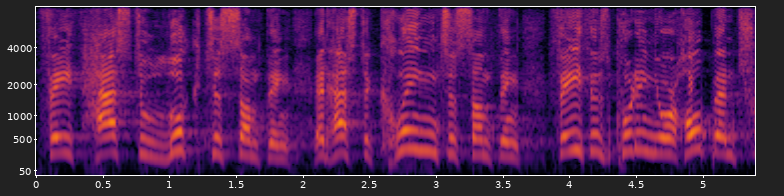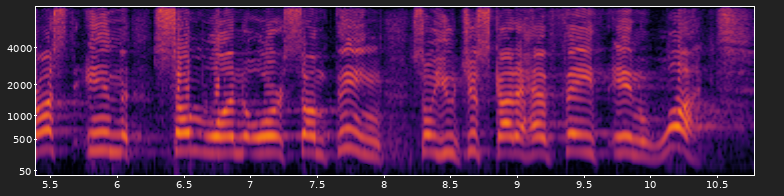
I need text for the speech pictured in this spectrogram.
Faith has to look to something, it has to cling to something. Faith is putting your hope and trust in someone or something. So you just got to have faith in what?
